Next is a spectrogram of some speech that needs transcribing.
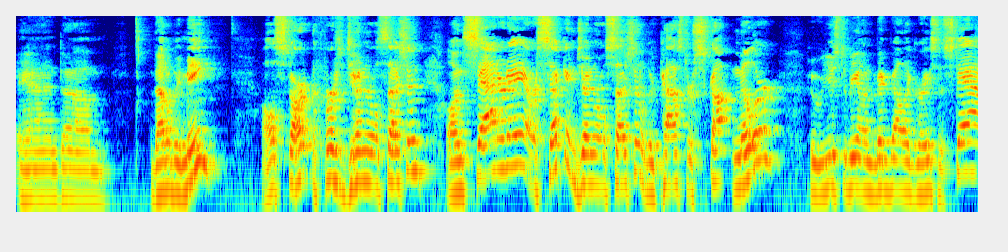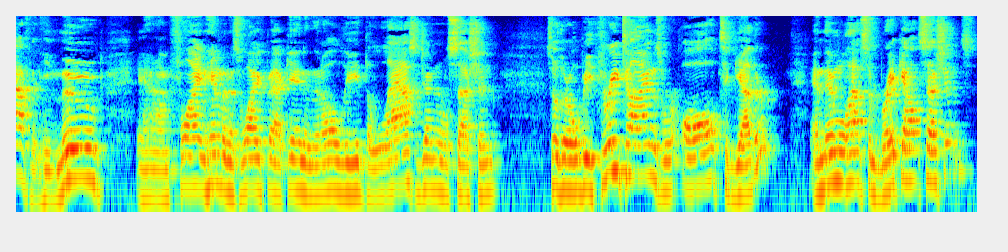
and um, that'll be me. I'll start the first general session. On Saturday, our second general session will be Pastor Scott Miller, who used to be on Big Valley Grace's staff, and he moved. And I'm flying him and his wife back in, and then I'll lead the last general session. So there will be three times we're all together and then we'll have some breakout sessions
